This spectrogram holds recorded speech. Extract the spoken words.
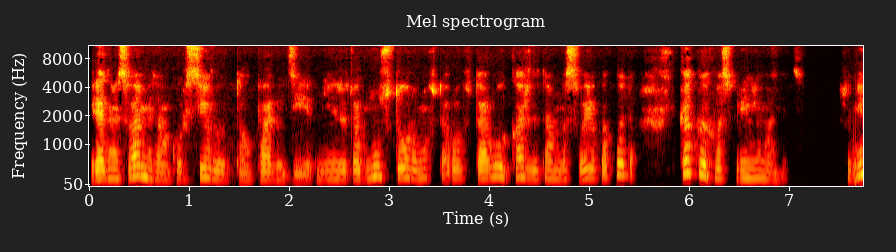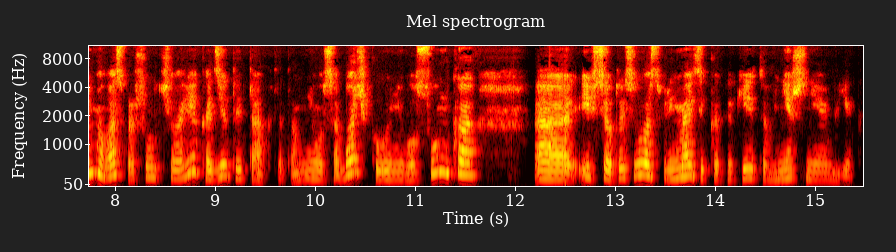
рядом с вами там курсирует толпа людей. Они идут в одну сторону, вторую, вторую, каждый там на свое какое-то. Как вы их воспринимаете? что мимо вас прошел человек, одетый так-то, там у него собачка, у него сумка, э, и все. То есть вы воспринимаете как какие-то внешние объекты.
